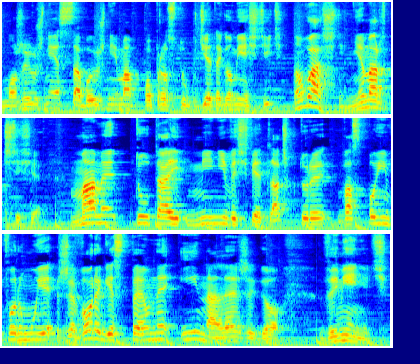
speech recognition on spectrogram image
Może już nie ssa, bo już nie ma po prostu gdzie tego mieścić. No właśnie, nie martwcie się. Mamy tutaj mini wyświetlacz, który Was poinformuje, że worek jest pełny i należy go wymienić.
